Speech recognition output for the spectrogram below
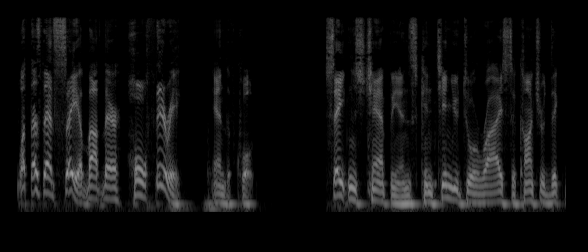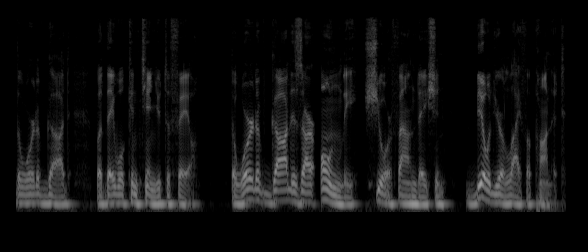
what does that say about their whole theory? End of quote. Satan's champions continue to arise to contradict the Word of God, but they will continue to fail. The Word of God is our only sure foundation. Build your life upon it.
